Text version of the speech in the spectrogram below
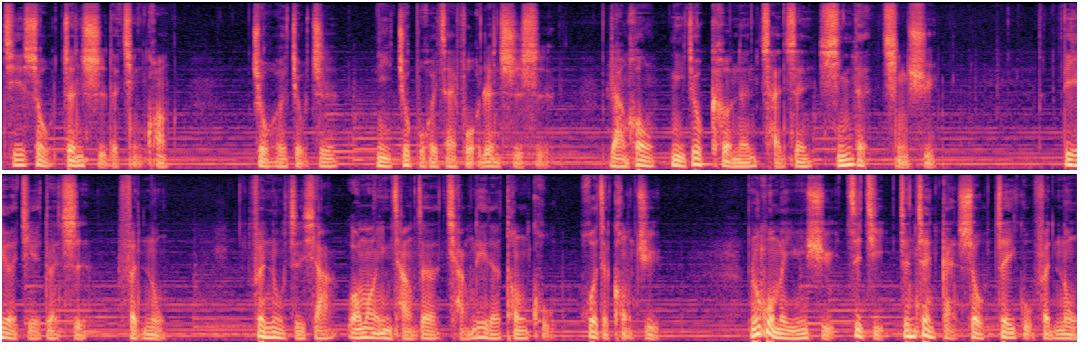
接受真实的情况。久而久之，你就不会再否认事实，然后你就可能产生新的情绪。第二阶段是愤怒，愤怒之下往往隐藏着强烈的痛苦或者恐惧。如果我们允许自己真正感受这一股愤怒，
